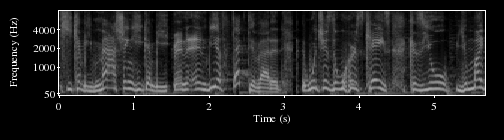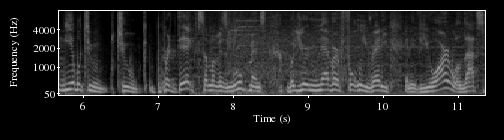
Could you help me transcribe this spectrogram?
He can be mashing, he can be and, and be effective at it, which is the worst case because you you might be able to to predict some of his movements, but you're never fully ready. And if you are, well, that's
